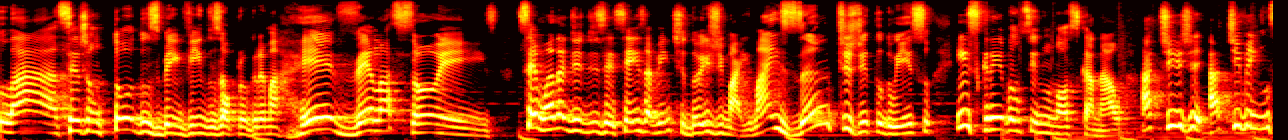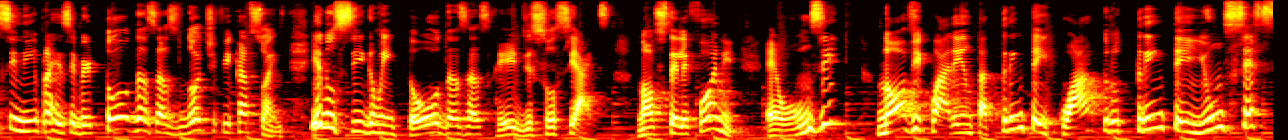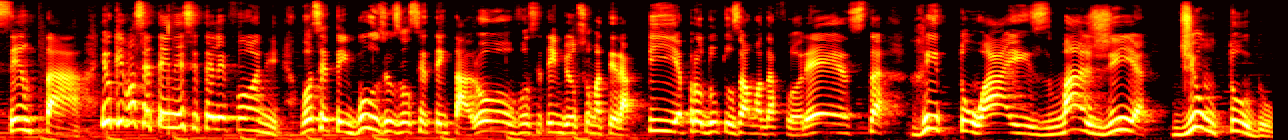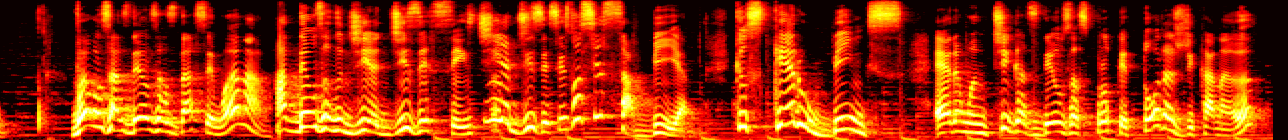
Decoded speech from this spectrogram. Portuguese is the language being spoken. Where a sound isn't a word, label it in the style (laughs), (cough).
Olá, sejam todos bem-vindos ao programa Revelações. Semana de 16 a 22 de maio. Mas antes de tudo isso, inscrevam-se no nosso canal, ative, ativem o sininho para receber todas as notificações e nos sigam em todas as redes sociais. Nosso telefone é 11 940 34 31 60. E o que você tem nesse telefone? Você tem búzios, você tem tarô, você tem biosomaterapia, produtos alma da floresta, rituais, magia, de um tudo. Vamos às deusas da semana? A deusa do dia 16. Dia 16, você sabia que os querubins eram antigas deusas protetoras de Canaã?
